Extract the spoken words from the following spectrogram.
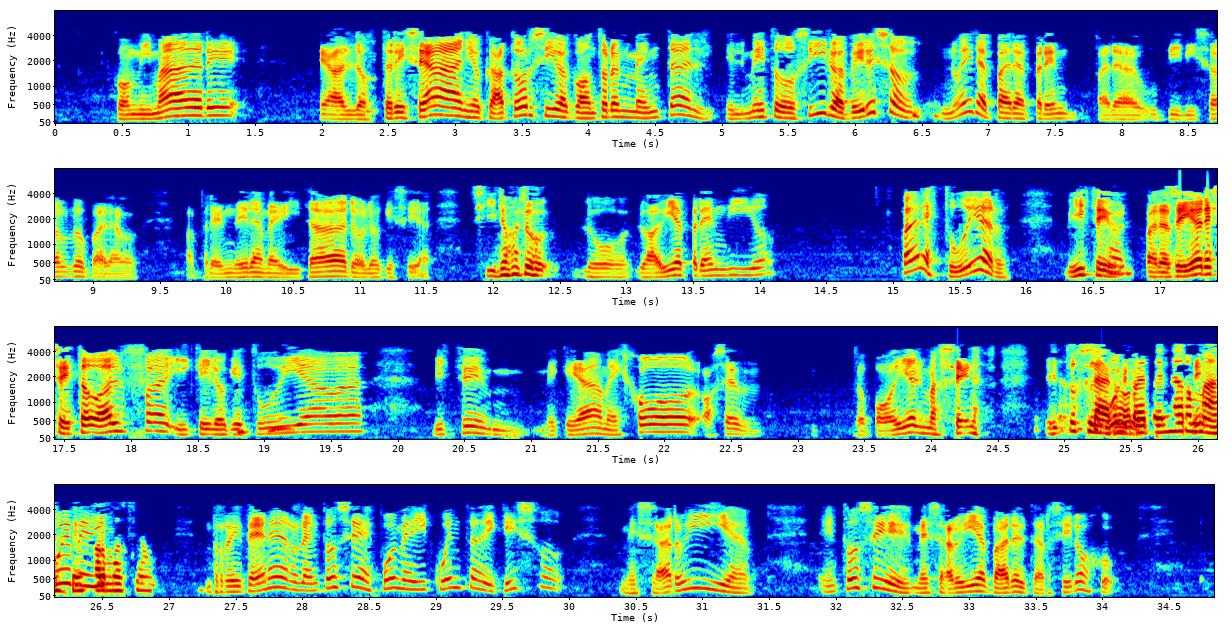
con mi madre a los 13 años, 14 iba a control mental, el método Silva, pero eso no era para, para utilizarlo para aprender a meditar o lo que sea, sino lo, lo, lo había aprendido para estudiar, ¿viste? Para llegar a ese estado alfa y que lo que estudiaba, ¿viste? Me quedaba mejor, o sea, lo podía almacenar. Entonces, claro, retener más información. retenerla. Entonces después me di cuenta de que eso me servía. Entonces me servía para el tercer ojo.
